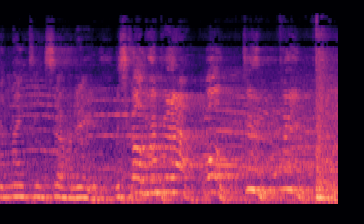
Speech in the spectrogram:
in 1978. It's called Rip It Out. One, two, three.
